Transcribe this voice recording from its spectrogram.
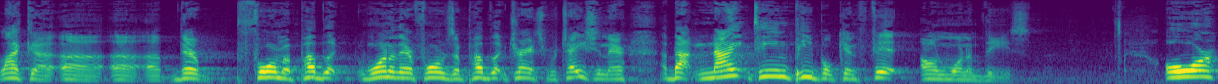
like a, a, a, their form of public one of their forms of public transportation there about 19 people can fit on one of these or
